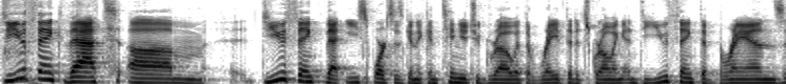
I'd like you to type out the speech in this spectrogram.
Do you think that um, do you think that esports is going to continue to grow at the rate that it's growing, and do you think that brands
